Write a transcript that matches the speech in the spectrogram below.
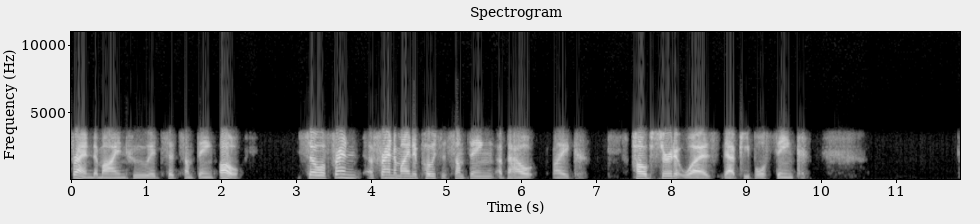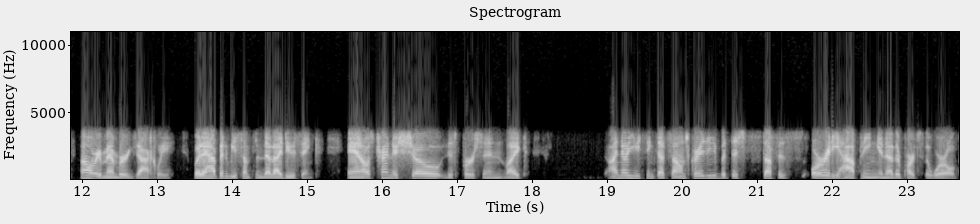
friend of mine who had said something. Oh, so a friend, a friend of mine had posted something about like how absurd it was that people think. I don't remember exactly, but it happened to be something that I do think and I was trying to show this person like I know you think that sounds crazy, but this stuff is already happening in other parts of the world.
